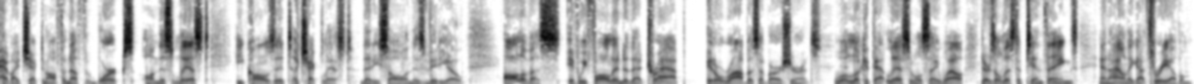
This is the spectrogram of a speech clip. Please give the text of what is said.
Have I checked off enough works on this list? He calls it a checklist that he saw in this video. All of us, if we fall into that trap, it'll rob us of our assurance. We'll look at that list and we'll say, well, there's a list of 10 things, and I only got three of them.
